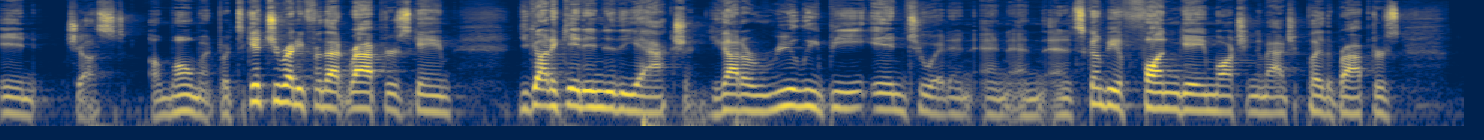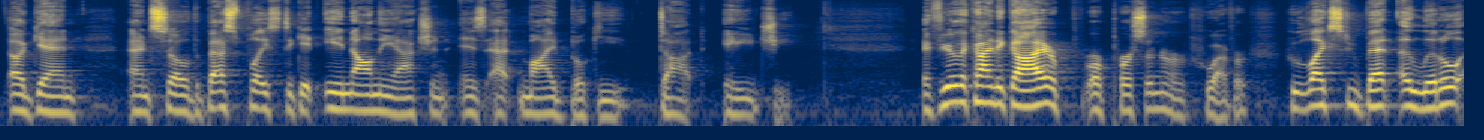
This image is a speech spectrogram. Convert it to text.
in just a moment. But to get you ready for that Raptors game, you got to get into the action. You got to really be into it. And, and, and, and it's going to be a fun game watching the Magic play the Raptors again. And so the best place to get in on the action is at mybookie.ag. If you're the kind of guy or, or person or whoever who likes to bet a little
